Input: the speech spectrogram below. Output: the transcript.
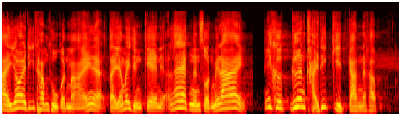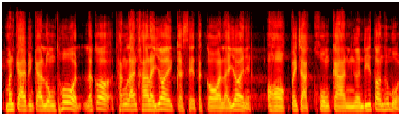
รายย่อยที่ทำถูกกฎหมายเนี่ยแต่ยังไม่ถึงเกณฑ์เนี่ยแลกเงินสดไม่ได้ นี่คือเงื่อนไขที่กีดกันนะครับ มันกลายเป็นการลงโทษ แล้วก็ทั้งร้านค้ารายย่อยเกษตรกรรายย่อยเนี่ยออกไปจากโครงการเงินดิจิตอลทั้งหมด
